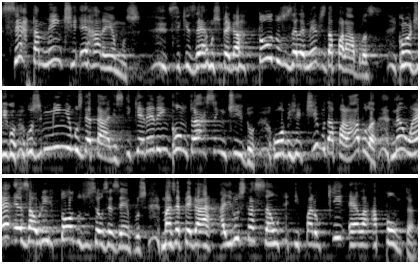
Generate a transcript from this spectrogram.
Certamente erraremos se quisermos pegar todos os elementos da parábola, como eu digo, os mínimos detalhes e querer encontrar sentido. O objetivo da parábola não é exaurir todos os seus exemplos, mas é pegar a ilustração e para o que ela aponta.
